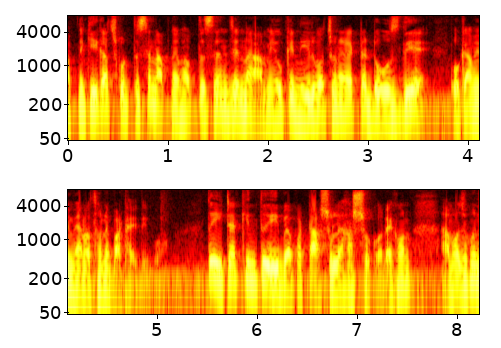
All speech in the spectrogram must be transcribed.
আপনি কি কাজ করতেছেন? আপনি ভাবতেছেন যে না, আমি ওকে নির্বাচনের একটা ডোজ দিয়ে ওকে আমি ম্যারাথনে পাঠিয়ে দিব। তো এটা কিন্তু এই ব্যাপারটা আসলে হাস্যকর। এখন আমরা যখন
